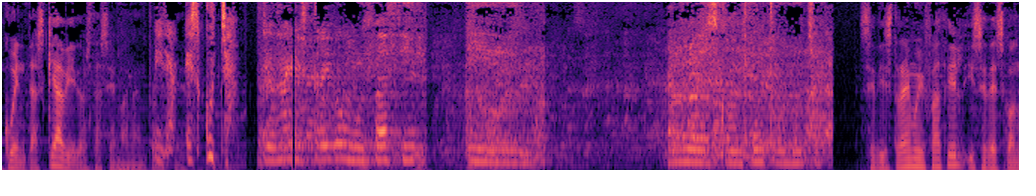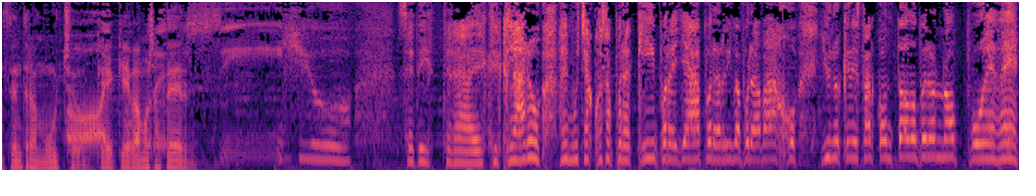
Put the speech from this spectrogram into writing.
cuentas? ¿Qué ha habido esta semana entonces? Mira, escucha. Yo me distraigo muy fácil y me desconcentro mucho. Se distrae muy fácil y se desconcentra mucho. ¿Qué, qué vamos a hacer? Yo se distrae, es que claro, hay muchas cosas por aquí, por allá, por arriba, por abajo, y uno quiere estar con todo, pero no puede.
